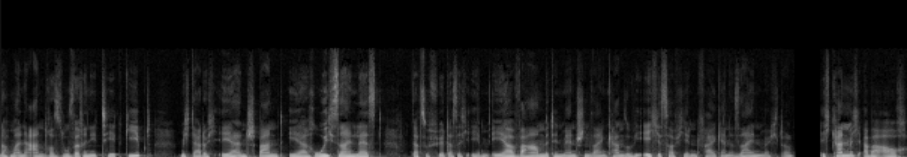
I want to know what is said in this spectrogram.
nochmal eine andere Souveränität gibt, mich dadurch eher entspannt, eher ruhig sein lässt, dazu führt, dass ich eben eher warm mit den Menschen sein kann, so wie ich es auf jeden Fall gerne sein möchte. Ich kann mich aber auch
